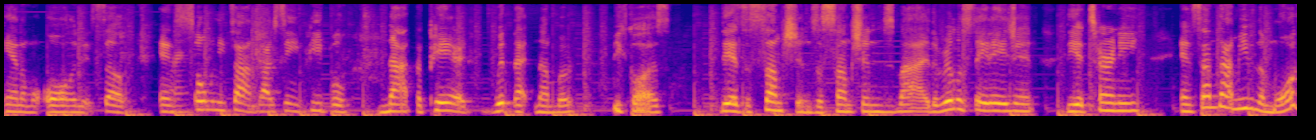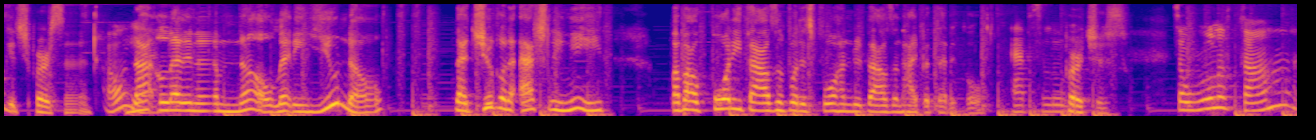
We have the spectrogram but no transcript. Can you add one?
animal all in itself. And Right. so many times I've seen people not prepared with that number because there's assumptions, assumptions by the real estate agent, the attorney, and sometimes even the mortgage person, Oh yeah. not letting them know, letting you know that you're going to actually need about 40,000 for this 400,000 hypothetical Absolutely. purchase. So, rule of thumb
